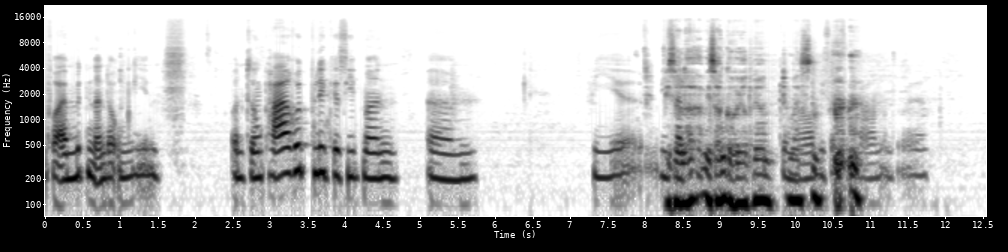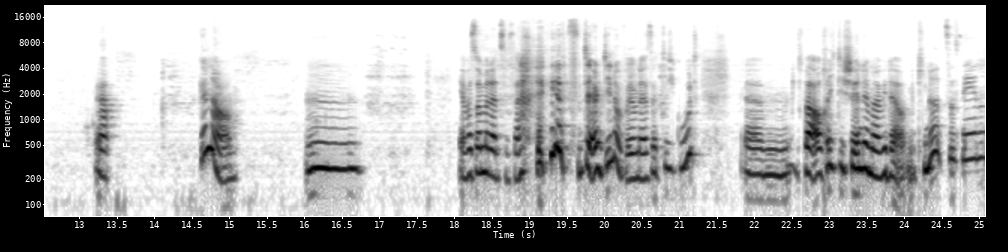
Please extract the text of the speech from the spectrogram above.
vor allem miteinander umgehen. Und so ein paar Rückblicke sieht man, ähm, wie, Wie es alle- wie es angeheuert werden, die genau, wie meisten. waren und so weiter. Ja. Genau. Mm. Ja, was soll man dazu sagen? Ist ein Tarantino-Film, der ist natürlich gut. Ähm, es war auch richtig schön, den mal wieder im Kino zu sehen.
